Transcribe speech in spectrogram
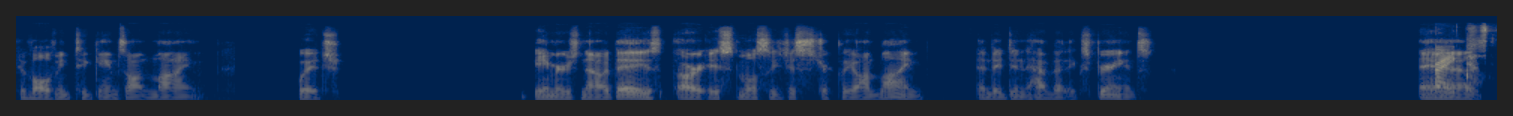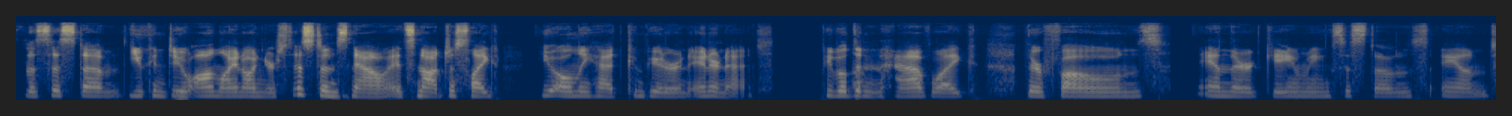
evolving to games online, which gamers nowadays are is mostly just strictly online and they didn't have that experience. Right, And 'cause the system you can do online on your systems now. It's not just like you only had computer and internet. People didn't have like their phones and their gaming systems and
